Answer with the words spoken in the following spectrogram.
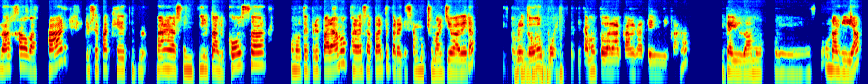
baja va a estar, que sepas que vas a sentir tal cosa, cómo te preparamos para esa parte para que sea mucho más llevadera. Y sobre todo, pues, te quitamos toda la carga técnica, ¿no? Y te ayudamos, pues, una guía.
